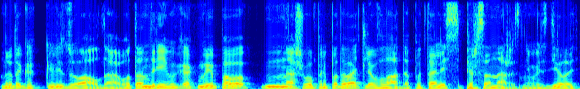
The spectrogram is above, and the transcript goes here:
Ну, это как визуал, да. Вот, Андрей, вы как мы по нашего преподавателя Влада пытались персонажа из него сделать.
